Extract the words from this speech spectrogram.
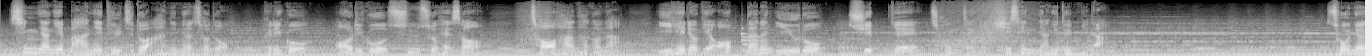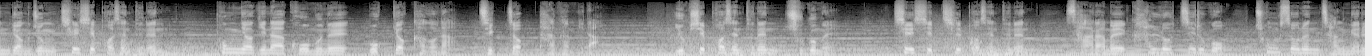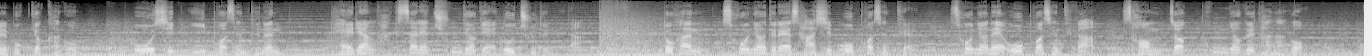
식량이 많이 들지도 않으면서도 그리고 어리고 순수해서 저항하거나 이해력이 없다는 이유로 쉽게 전쟁의 희생양이 됩니다. 소년병 중 70%는 폭력이나 고문을 목격하거나 직접 당합니다. 60%는 죽음을, 77%는 사람을 칼로 찌르고 총 쏘는 장면을 목격하고 52%는 대량 학살의 충격에 노출됩니다. 또한 소녀들의 45%, 소년의 5%가 성적 폭력을 당하고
